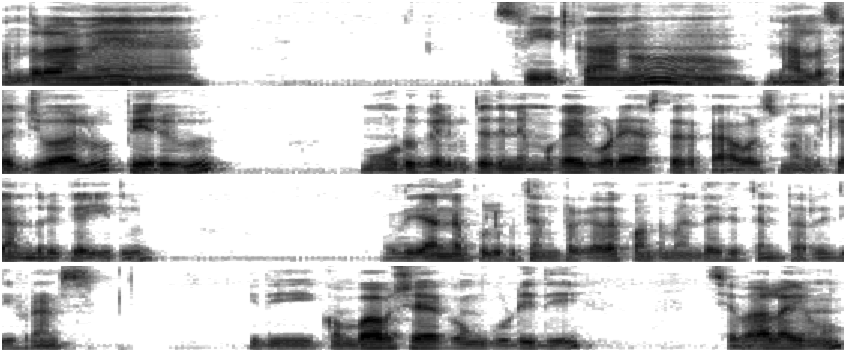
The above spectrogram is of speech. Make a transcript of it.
అందులో ఆమె స్వీట్ కాను నల్ల సజ్జువాలు పెరుగు మూడు కలుపుతుంది. నిమ్మకాయ కూడా వేస్తుంది కావాల్సిన వాళ్ళకి అందరికీ ఐదు. ఉదయాన్నే పులుపు తింటారు కదా కొంతమంది అయితే తింటారు. ఇది ఫ్రెండ్స్. ఇది కుంభాభిషేకం గుడిది శివాలయం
